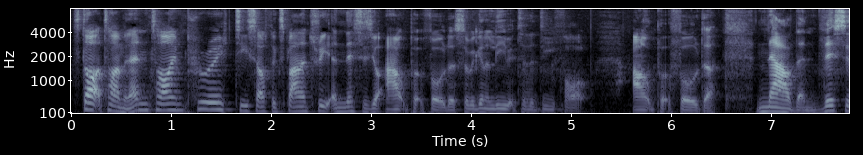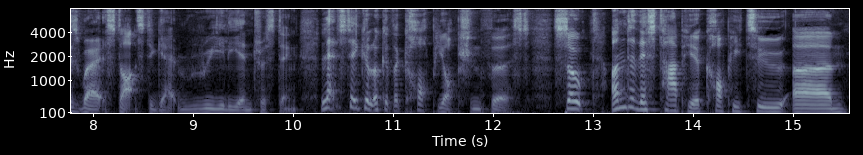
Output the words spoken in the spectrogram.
Start time and end time, pretty self-explanatory, and this is your output folder, so we're going to leave it to the default output folder. Now then, this is where it starts to get really interesting. Let's take a look at the copy option first. So under this tab here, copy to um,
